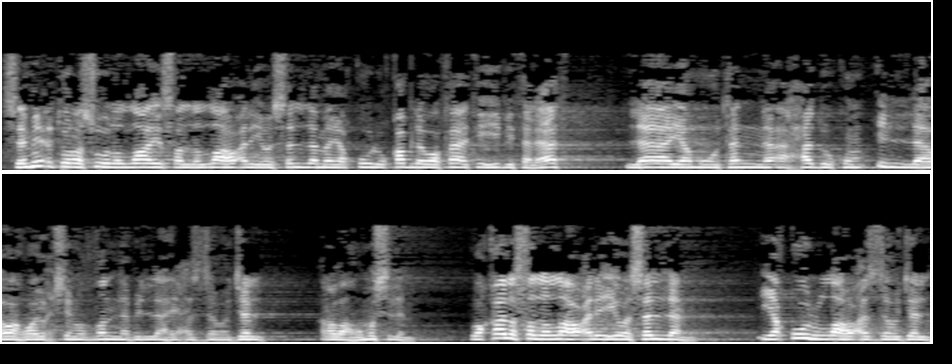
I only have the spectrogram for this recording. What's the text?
سمعت رسول الله صلى الله عليه وسلم يقول قبل وفاته بثلاث لا يموتن أحدكم إلا وهو يحسن الظن بالله عز وجل. رواه مسلم. وقال صلى الله عليه وسلم يقول الله عز وجل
